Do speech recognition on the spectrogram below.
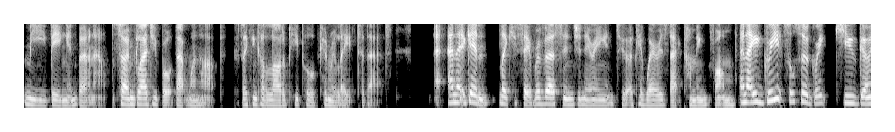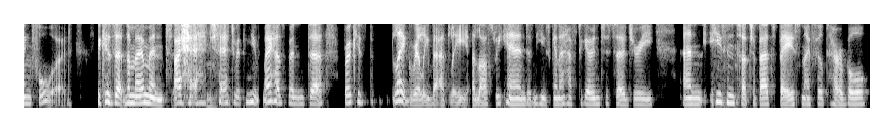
me being in burnout. So I'm glad you brought that one up because I think a lot of people can relate to that. And again, like you say, reverse engineering into, okay, where is that coming from? And I agree, it's also a great cue going forward because at the moment I had shared with you, my husband uh, broke his leg really badly uh, last weekend, and he's going to have to go into surgery. And he's in such a bad space, and I feel terrible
